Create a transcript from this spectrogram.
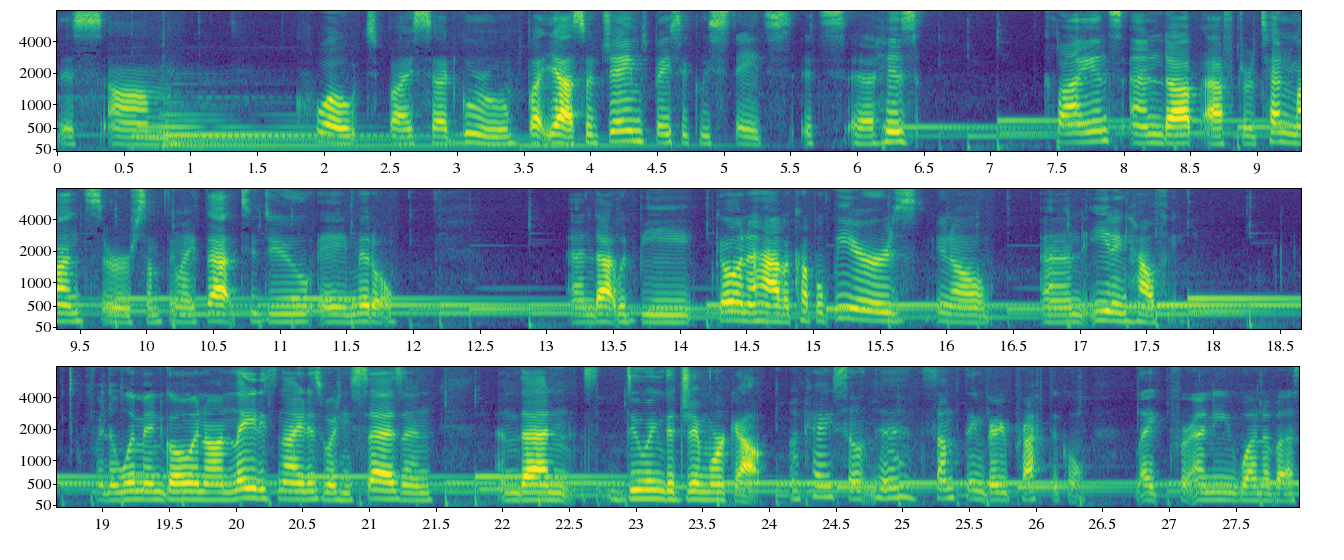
this um, quote by Sadhguru. But yeah, so James basically states it's uh, his clients end up after 10 months or something like that to do a middle. And that would be going to have a couple beers, you know, and eating healthy. For the women, going on ladies' night is what he says, and and then doing the gym workout. Okay, so something very practical. Like for any one of us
